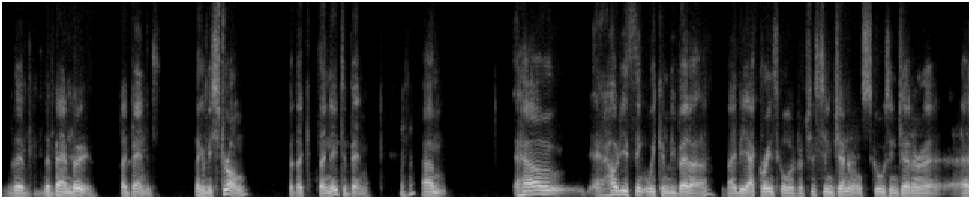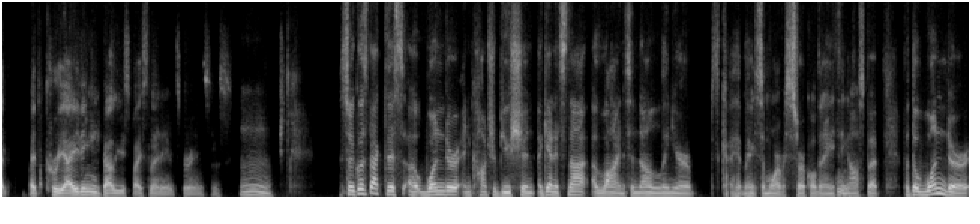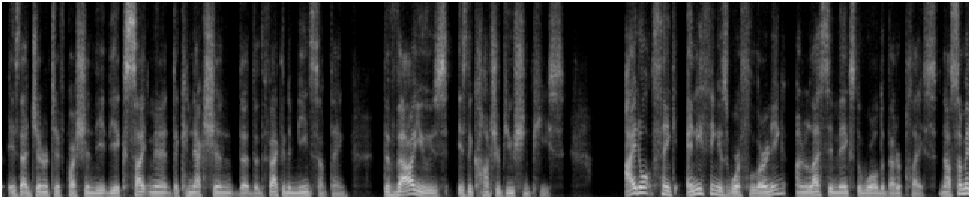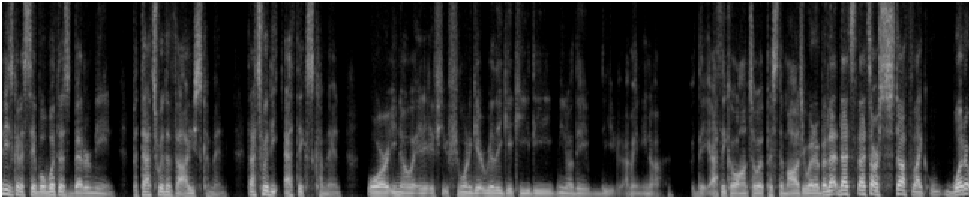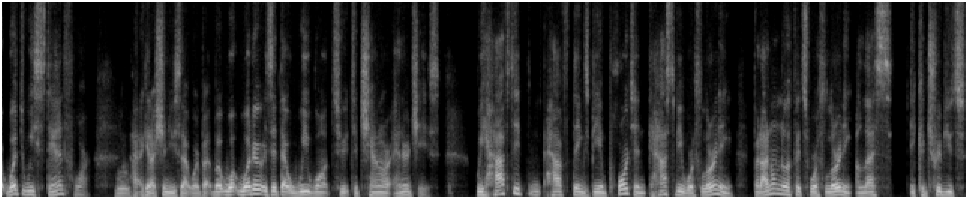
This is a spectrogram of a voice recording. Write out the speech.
they're, they're bamboo. They bend. Mm-hmm. They can be strong, but they they need to bend. Mm-hmm. Um, how how do you think we can be better, maybe at Green School or just in general, schools in general, at at creating values based learning experiences? Mm. So it goes back to this uh, wonder and contribution. Again, it's not a line; it's a non-linear. It's, it's more of a circle than anything mm. else. But but the wonder is that generative question, the the excitement, the connection, the, the the fact that it means something. The values is the contribution piece. I don't think anything is worth learning unless it makes the world a better place. Now, somebody's going to say, well, what does better mean? But that's where the values come in. that's where the ethics come in. Or, you know, if you, if you want to get really geeky, the, you know, the, the, I mean, you know, the ethico epistemology, whatever. But that, that's that's our stuff. Like, what are, what do we stand for? Mm. Again, I shouldn't use that word, but but what what are, is it that we want to to channel our energies? We have to have things be important. It has to be worth learning. But I don't know if it's worth learning unless it contributes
